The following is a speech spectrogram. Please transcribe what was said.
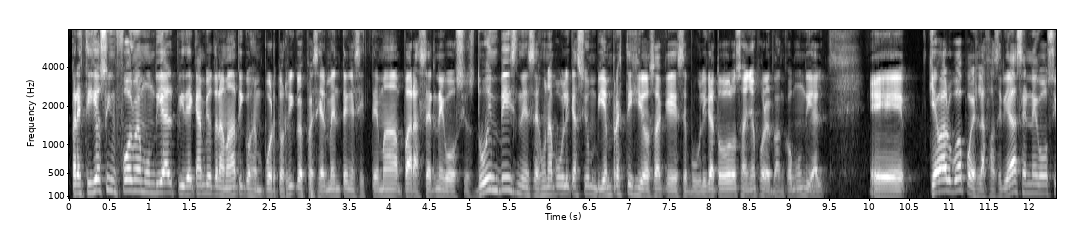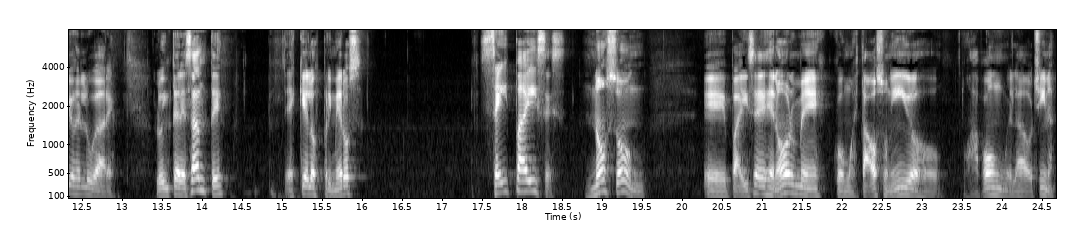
prestigioso informe mundial pide cambios dramáticos en Puerto Rico, especialmente en el sistema para hacer negocios. Doing Business es una publicación bien prestigiosa que se publica todos los años por el Banco Mundial, eh, que evalúa pues la facilidad de hacer negocios en lugares. Lo interesante es que los primeros seis países no son eh, países enormes como Estados Unidos o, Japón o China,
